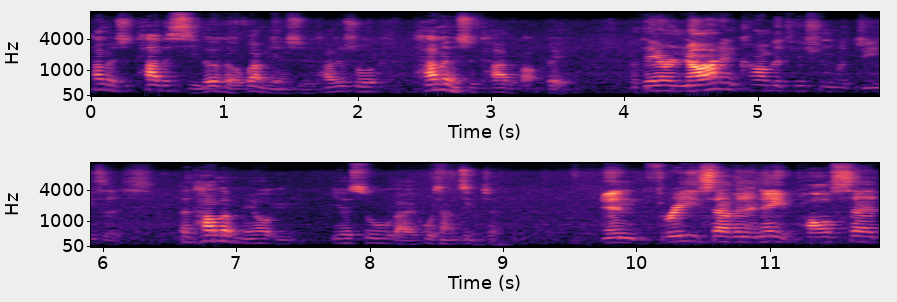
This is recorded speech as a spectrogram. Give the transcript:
他们是他的喜乐和冠冕时，他就说他们是他的宝贝， But they are not in competition with Jesus. 但他们没有与耶稣来互相竞争。 In 3, 7, and 8, Paul said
